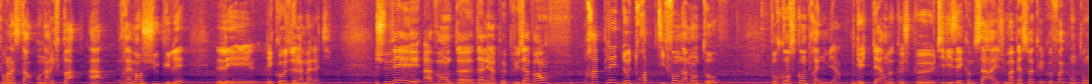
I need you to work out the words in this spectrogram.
pour l'instant, on n'arrive pas à vraiment juguler les, causes de la maladie. Je vais, avant d'aller un peu plus avant, rappeler deux, trois petits fondamentaux pour qu'on se comprenne bien. Du terme que je peux utiliser comme ça, et je m'aperçois quelquefois quand on,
